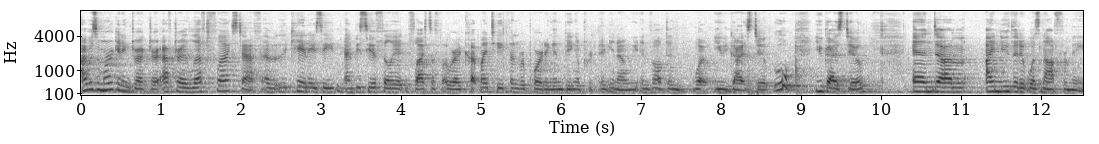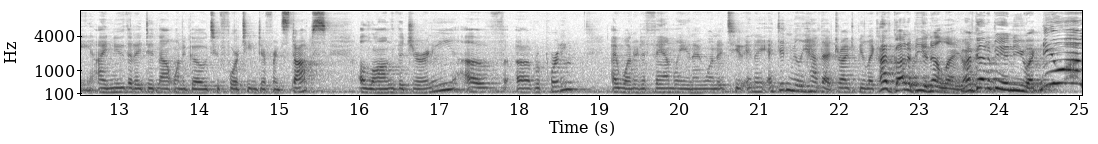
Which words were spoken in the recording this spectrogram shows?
I was a marketing director after I left Flagstaff, uh, the KNAZ NBC affiliate in Flagstaff, where I cut my teeth in reporting and being a, you know involved in what you guys do. Ooh, you guys do. And um, I knew that it was not for me. I knew that I did not want to go to 14 different stops along the journey of uh, reporting. I wanted a family and I wanted to, and I, I, didn't really have that drive to be like, I've got to be in LA or I've got to be in New York. New York,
